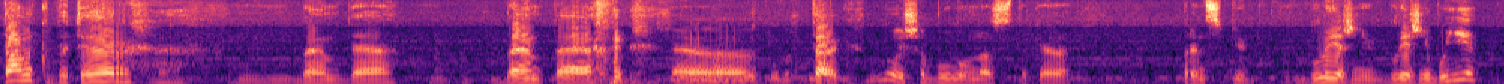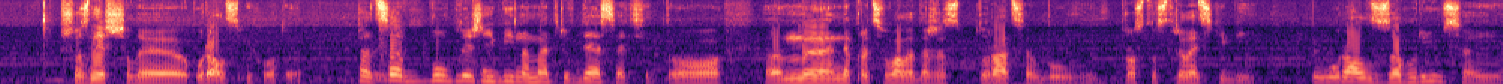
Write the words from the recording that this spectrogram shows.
Танк, БТР, е, БМД, БМП. е, так, ну і ще було в нас таке, в принципі, ближні, ближні бої, що знищили Урал з піхотою. Це був ближній бій на метрів 10, то е, ми не працювали навіть з птура, це був просто стрілецький бій. Урал загорівся і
